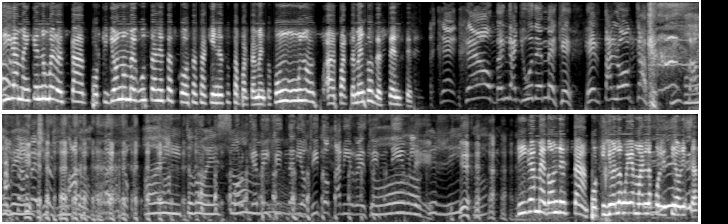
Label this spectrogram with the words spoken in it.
Dígame en qué número está, porque yo no me gustan esas cosas aquí en esos apartamentos. Son unos apartamentos decentes. Help, venga, ayúdeme, que está loca. Ay, ven, chiquito. Ay, todo eso. ¿Por qué me hiciste Diosito tan Oh, irresistible? qué rico. Dígame dónde está, porque yo le voy a llamar a la policía ahorita.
